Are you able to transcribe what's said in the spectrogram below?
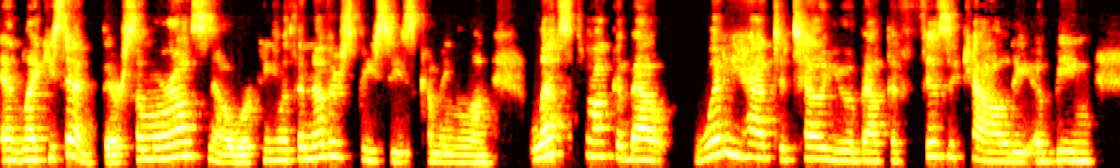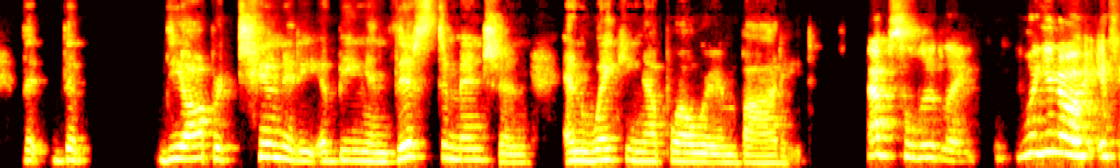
And like you said, they're somewhere else now working with another species coming along. Let's talk about what he had to tell you about the physicality of being the the the opportunity of being in this dimension and waking up while we're embodied. Absolutely. Well you know if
